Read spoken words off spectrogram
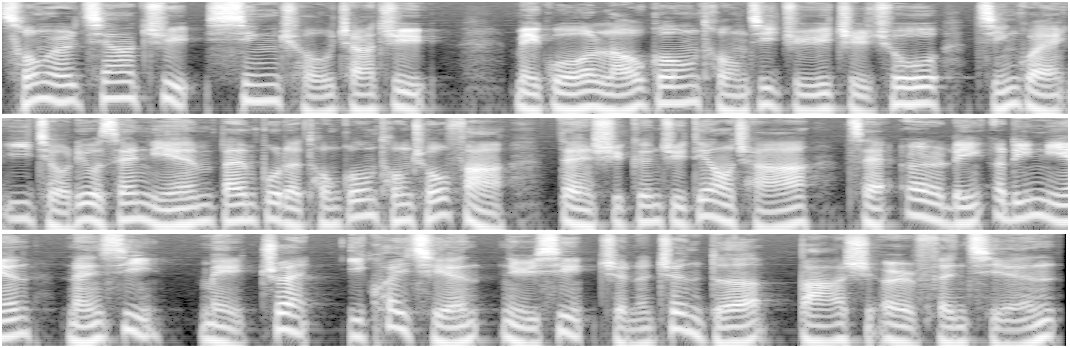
从而加剧薪酬差距。美国劳工统计局指出，尽管1963年颁布了同工同酬法，但是根据调查，在2020年，男性每赚一块钱，女性只能挣得八十二分钱。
